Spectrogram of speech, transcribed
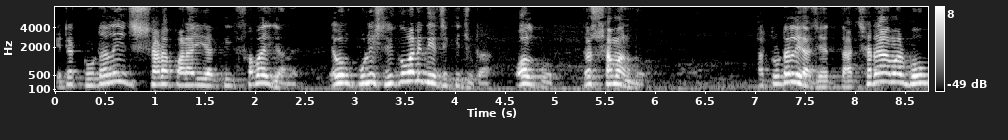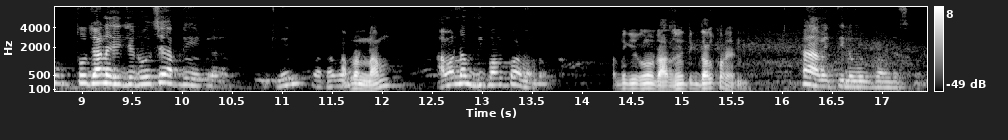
এটা টোটালি সারা পাড়াই আর কি সবাই জানে। এবং পুলিশ রিকভারি দিয়েছে কিছুটা অল্প জাস্ট সামান্য। আর টোটালি আছে। তাছাড়া আমার বউ তো জানেই যে রয়েছে আপনি নিন কথা আপনার নাম? আমার নাম দীপঙ্কর মণ্ডল। আপনি কি কোনো রাজনৈতিক দল করেন? হ্যাঁ আমি তৃণমূল কংগ্রেস করি।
